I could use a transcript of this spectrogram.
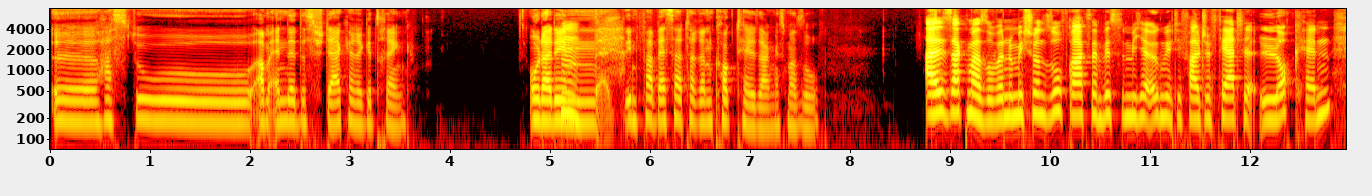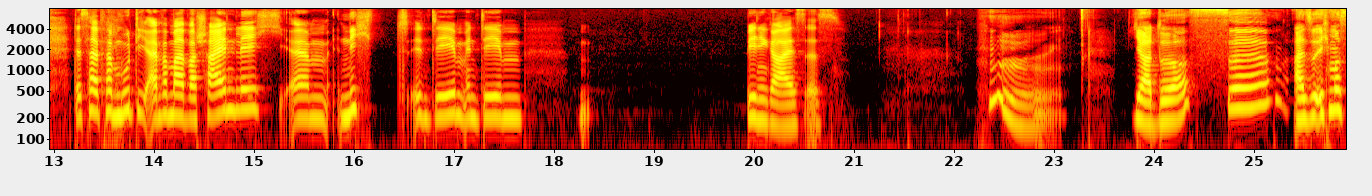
äh, hast du am Ende das stärkere Getränk? Oder den, hm. den verbesserteren Cocktail, sagen wir es mal so. Also sag mal so, wenn du mich schon so fragst, dann wirst du mich ja irgendwie auf die falsche Fährte locken. Deshalb vermute ich einfach mal wahrscheinlich ähm, nicht in dem, in dem weniger Eis ist. Hm. Ja, das, äh, also ich muss,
